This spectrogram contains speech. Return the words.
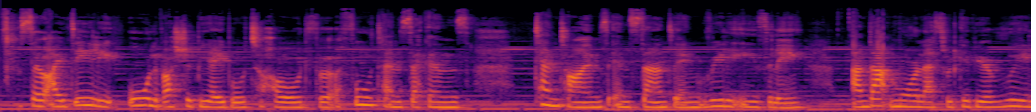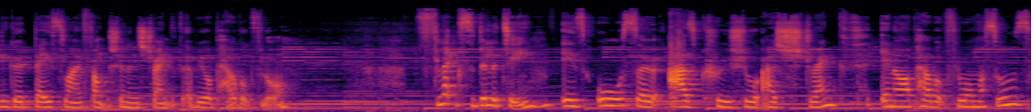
So ideally, all of us should be able to hold for a full 10 seconds, 10 times in standing really easily and that more or less would give you a really good baseline function and strength of your pelvic floor. Flexibility is also as crucial as strength in our pelvic floor muscles.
